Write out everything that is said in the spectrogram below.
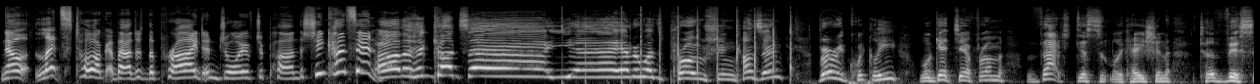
Now let's talk about the pride and joy of Japan, the Shinkansen. Oh, the Shinkansen! Yay! Everyone's pro Shinkansen. Very quickly, we'll get you from that distant location to this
